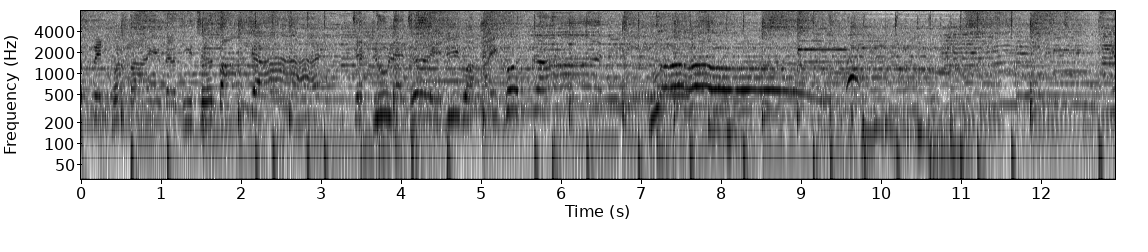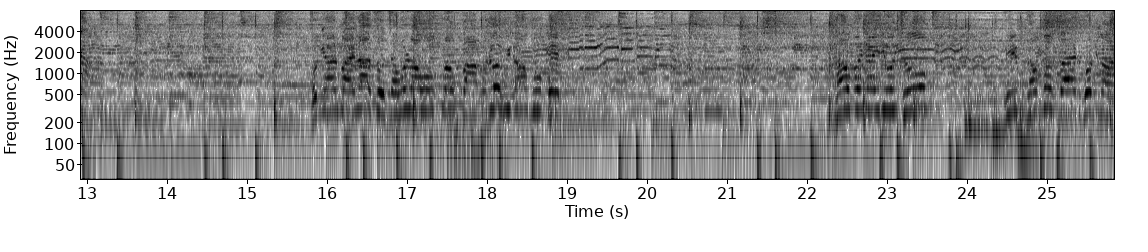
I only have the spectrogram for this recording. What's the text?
จะเป็นคนใหม่แบบที่เธอต้องการ จะดูแลเธอให้ดีกว่าไอ้คนนั้นโอ้เนี่ยผลงานใหม่ล่าสุดจากพวกเราวงกลมฝากมาด้วยพี่น้องภูเก็ตเข้าไปใน YouTube พิมพ์คำว่าแฟนคนใหม่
